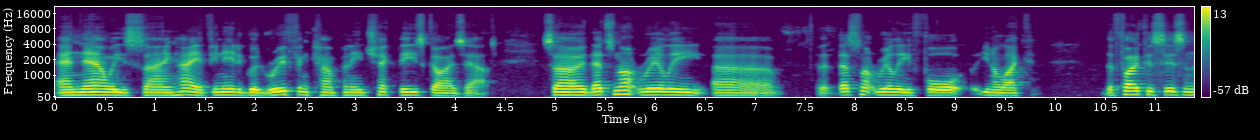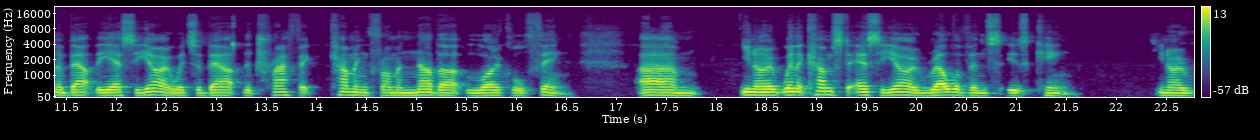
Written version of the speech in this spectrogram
And now he's saying, hey, if you need a good roofing company, check these guys out. So that's not really, uh, that's not really for, you know, like the focus isn't about the SEO, it's about the traffic coming from another local thing. Um, you know, when it comes to SEO, relevance is king. You know,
